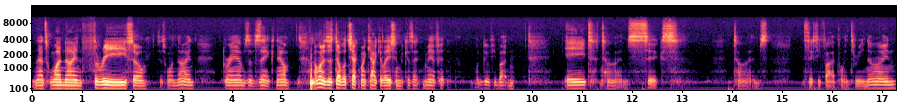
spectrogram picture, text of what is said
and that's 193 so just 19 grams of zinc. Now I want to just double check my calculation because I may have hit a goofy button. 8 times 6 times 65.39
